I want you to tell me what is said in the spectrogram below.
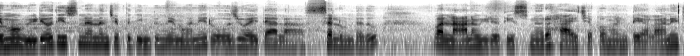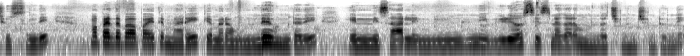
ఏమో వీడియో తీస్తున్నానని చెప్పి తింటుందేమో అని రోజు అయితే అలా అస్సలు ఉండదు. వాళ్ళ నాన్న వీడియో తీస్తున్నారు. హాయ్ చెప్పమంటే అలానే చూస్తుంది. మా పెద్ద పాప అయితే మరీ కెమెరా ముందే ఉంటుంది. ఎన్నిసార్లు ఎన్ని వీడియోస్ తీసినా కానీ ముందొచ్చి నుంచుంటుంది.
